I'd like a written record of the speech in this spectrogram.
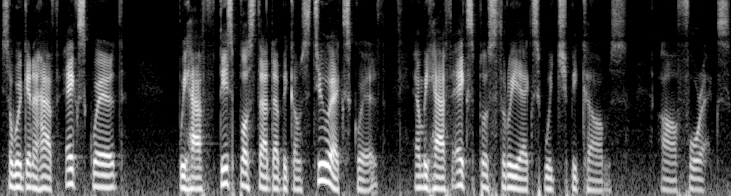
so we're going to have x squared. We have this plus that, that becomes 2x squared. And we have x plus 3x, which becomes uh, 4x.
